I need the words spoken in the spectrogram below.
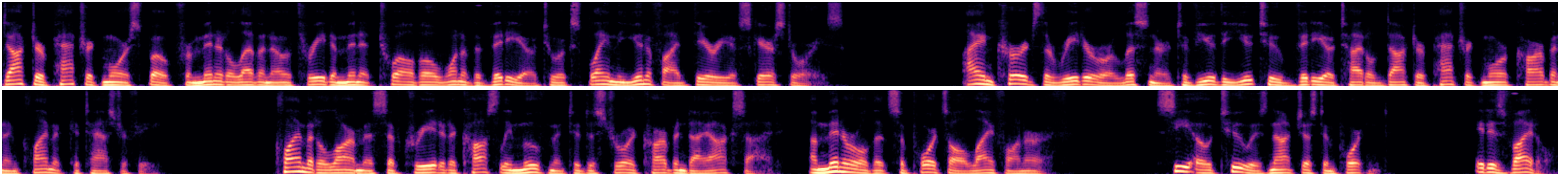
Dr. Patrick Moore spoke from minute 1103 to minute 1201 of the video to explain the unified theory of scare stories. I encourage the reader or listener to view the YouTube video titled Dr. Patrick Moore Carbon and Climate Catastrophe. Climate alarmists have created a costly movement to destroy carbon dioxide a mineral that supports all life on Earth. CO2 is not just important, it is vital.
